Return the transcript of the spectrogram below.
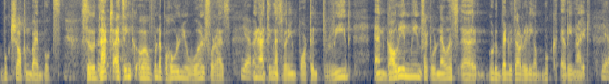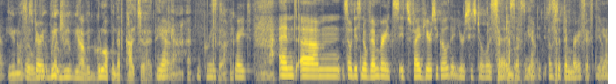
bookshop and buy books. So that, I think, uh, opened up a whole new world for us. Yeah. I mean, I think that's very important to read. And Gauri and me, in fact, would never uh, go to bed without reading a book every night. Yeah, You know, so very we, we, we, yeah, we grew up in that culture, I think. Yeah, Yeah. great, So- great. And um, so this November, it's it's five years ago that your sister was uh, September, yeah. assassinated. Oh, September September, 5th, yeah. Yeah.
